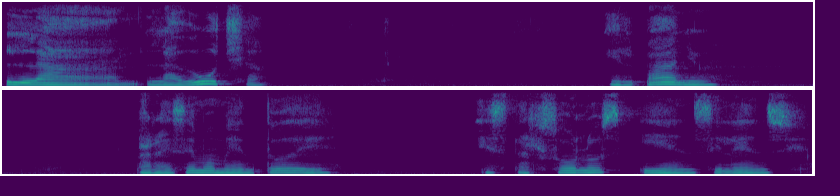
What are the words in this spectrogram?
la, la ducha, el baño, para ese momento de estar solos y en silencio.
